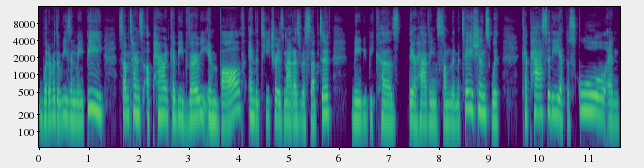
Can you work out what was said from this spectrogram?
whatever the reason may be, sometimes a parent could be very involved and the teacher is not as receptive, maybe because they're having some limitations with capacity at the school and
